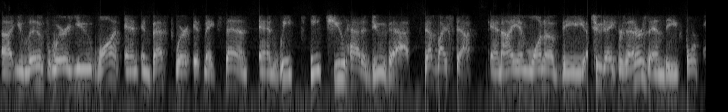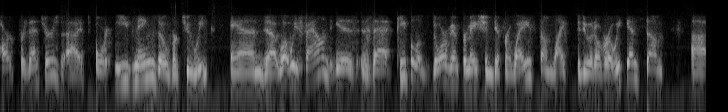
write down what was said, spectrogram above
uh, you live where you want and invest where it makes sense. And we teach you how to do that step by step and I am one of the two day presenters and the four part presenters. Uh, it's four evenings over two weeks. And uh, what we found is that people absorb information different ways. Some like to do it over a weekend. Some uh,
